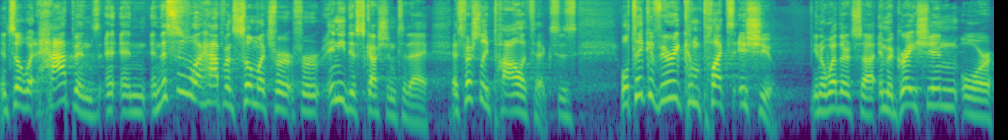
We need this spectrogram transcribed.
And so, what happens, and, and, and, this is what happens so much for, for any discussion today, especially politics, is we'll take a very complex issue, you know, whether it's uh, immigration or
